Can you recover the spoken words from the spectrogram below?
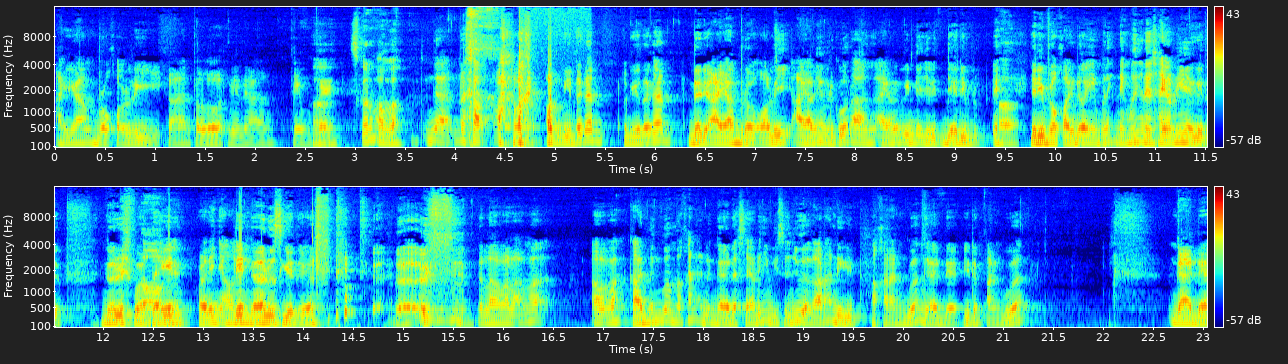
ayam brokoli kan telur gitu kan tempe. Eh, sekarang apa Enggak, terus waktu itu kan waktu itu kan dari ayam brokoli ayamnya berkurang, ayamnya pindah jadi jadi eh, Oh. jadi brokoli doang yang penting yang penting ada sayurnya gitu. Gak harus protein, protein yang lain gak harus gitu kan. Lama-lama apa? Kadang gue makan ada nggak ada sayurnya bisa juga karena di makanan gue nggak ada di depan gue nggak ada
